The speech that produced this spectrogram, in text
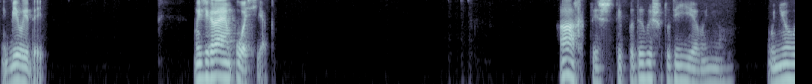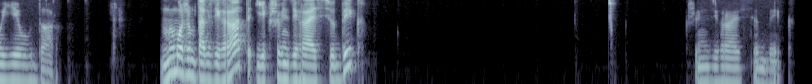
Як білий день. Ми зіграємо ось як. Ах ти ж, ти подиви, що тут є у нього. У нього є удар. Ми можемо так зіграти, і якщо він зіграє сюдик. Якщо він зіграє сюдик.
